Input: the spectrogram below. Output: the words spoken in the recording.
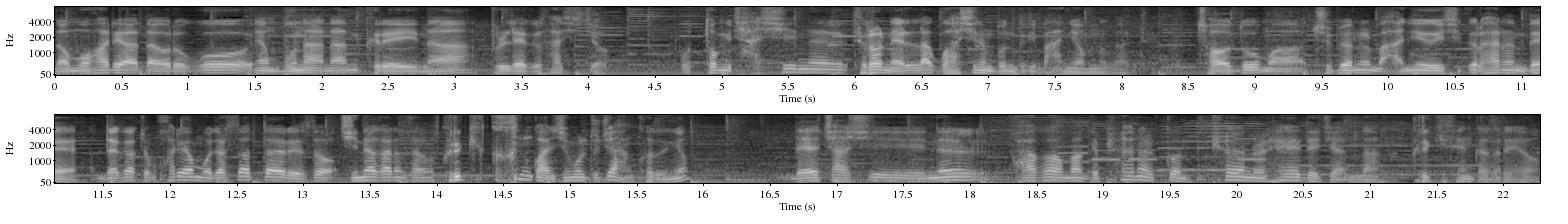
너무 화려하다 그러고 그냥 무난한 그레이나 블랙을 사시죠. 보통 자신을 드러내려고 하시는 분들이 많이 없는 것 같아요. 저도 막 주변을 많이 의식을 하는데 내가 좀 화려한 모자를 썼다 그래서 지나가는 사람은 그렇게 큰 관심을 두지 않거든요. 내 자신을 과감하게 표현할 건 표현을 해야 되지 않나 그렇게 생각을 해요.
